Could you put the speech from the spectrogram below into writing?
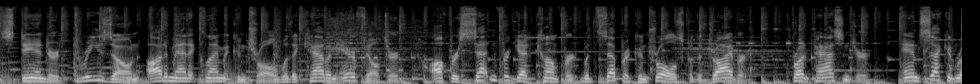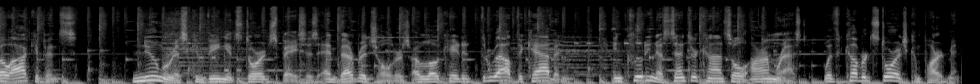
Standard 3-zone automatic climate control with a cabin air filter offers set-and-forget comfort with separate controls for the driver, front passenger, and second-row occupants. Numerous convenient storage spaces and beverage holders are located throughout the cabin, including a center console armrest with covered storage compartment.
